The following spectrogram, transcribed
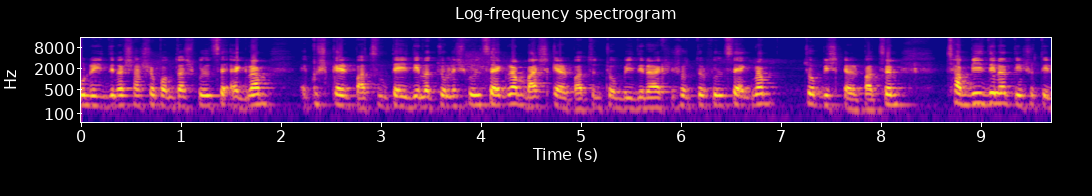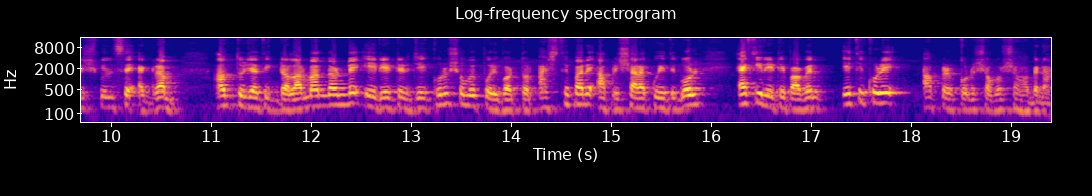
উনিশ দিনার সাতশো পঞ্চাশ পিলসে এক গ্রাম, একুশ ক্যারেট পাচ্ছেন তেইশ দিনার চল্লিশ পিলসে এক গ্রাম, বাইশ ক্যারেট পাচ্ছেন চব্বিশ দিনার একশো সত্তর পিলসে এক গ্রাম, চব্বিশ ক্যারেট পাচ্ছেন ছাব্বিশ দিনার তিনশো তিরিশ পিলসে এক গ্রাম। আন্তর্জাতিক ডলার মানদণ্ডে এই রেটের যে কোনো সময় পরিবর্তন আসতে পারে। আপনি সারা কুয়েতে গোল্ড একই রেটে পাবেন। এতে করে আপনার কোনো সমস্যা হবে না।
